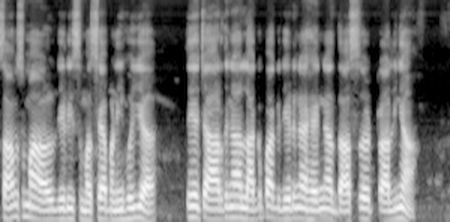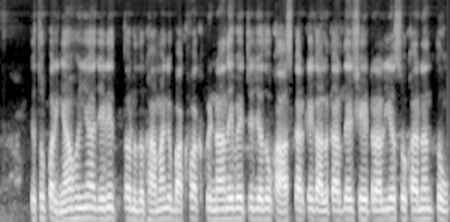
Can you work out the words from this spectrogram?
ਸਾਂਭ ਸੰਭਾਲ ਜਿਹੜੀ ਸਮੱਸਿਆ ਬਣੀ ਹੋਈ ਆ ਤੇ ਅਚਾਰ ਦੀਆਂ ਲਗਭਗ ਜਿਹੜੀਆਂ ਹੈਗੀਆਂ 10 ਟਰਾਲੀਆਂ ਇੱਥੋਂ ਭਰੀਆਂ ਹੋਈਆਂ, ਜਿਹੜੇ ਤੁਹਾਨੂੰ ਦਿਖਾਵਾਂਗੇ ਵੱਖ-ਵੱਖ ਪਿੰਡਾਂ ਦੇ ਵਿੱਚ, ਜਦੋਂ ਖਾਸ ਕਰਕੇ ਗੱਲ ਕਰਦੇ ਛੇ ਟਰਾਲੀਆਂ ਸੁਖਾਨੰਦ ਤੋਂ,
